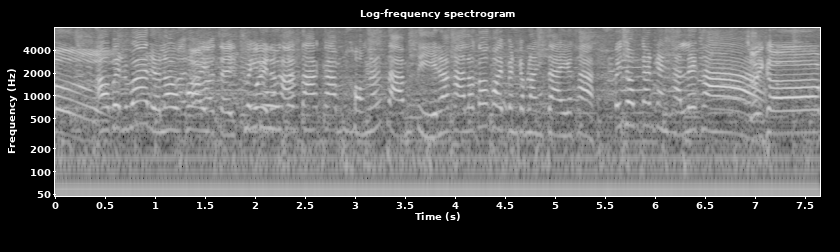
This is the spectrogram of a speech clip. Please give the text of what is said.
อ เอาเป็นว่าเดี๋ยวเราคอยเอาใจช่ไปวยดูนะคะ ชะตากรรมของทั้งสามสีนะคะ แล้วก็คอยเป็นกำลังใจค่ะ ไปชมการแข่งขันเลยค่ะสวัสดีครับ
